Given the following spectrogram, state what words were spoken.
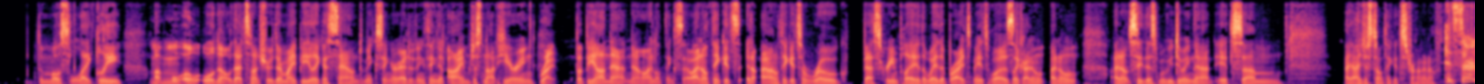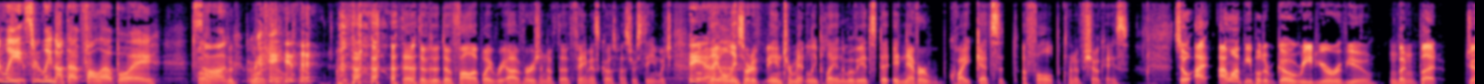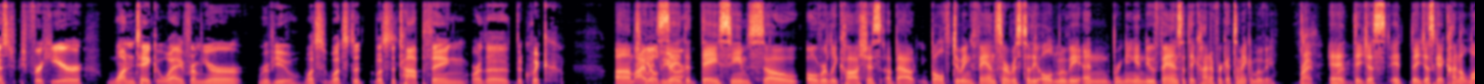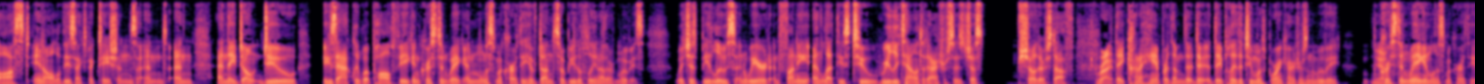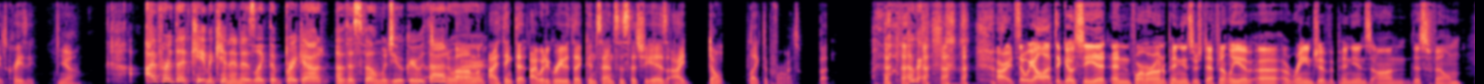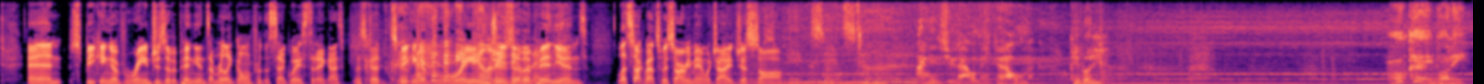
the most likely. Um, Mhm. oh, well, no, that's not true. There might be like a sound mixing or editing thing that I'm just not hearing. Right. But beyond that, no, I don't think so. I don't think it's. I don't think it's a rogue best screenplay the way that Bridesmaids was. Like I don't. I don't. I don't see this movie doing that. It's. Um. I, I just don't think it's strong enough. It's certainly, certainly not that Fall Out Boy song, Oh, good Lord, no, right? no. the, the the the Fall Out Boy re- uh, version of the famous Ghostbusters theme, which Yeah. they only sort of intermittently play in the movie. It's it never quite gets a, a full kind of showcase. So I, I want people to go read your review, Mhm. but but just for here, one takeaway from your review. What's what's the what's the top thing or the the quick Um, I would say that they seem so overly cautious about both doing fan service to the old movie and bringing in new fans that they kind of forget to make a movie. right? It, right. They just it they just get kind of lost in all of these expectations and and and they don't do exactly what Paul Feig and Kristen Wiig and Melissa McCarthy have done so beautifully in other movies, which is be loose and weird and funny and let these two really talented actresses just show their stuff. Right. They kind of hamper them. They, they, they play the two most boring characters in the movie: Yeah. Kristen Wiig and Melissa McCarthy. It's crazy. yeah. I've heard that Kate McKinnon is like the breakout of this film. Would you agree with that? Or Um, I think that I would agree with the consensus that she is. I don't like the performance, but okay, all right, so we all have to go see it and form our own opinions. There's definitely a, a, a range of opinions on this film. And speaking of ranges of opinions, I'm really going for the segues today, guys. That's good. Speaking of nailing it, ranges of nailing it. opinions, let's talk about Swiss Army Man, which I just saw. I needed you to help me get home. Okay, buddy? Okay, buddy.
